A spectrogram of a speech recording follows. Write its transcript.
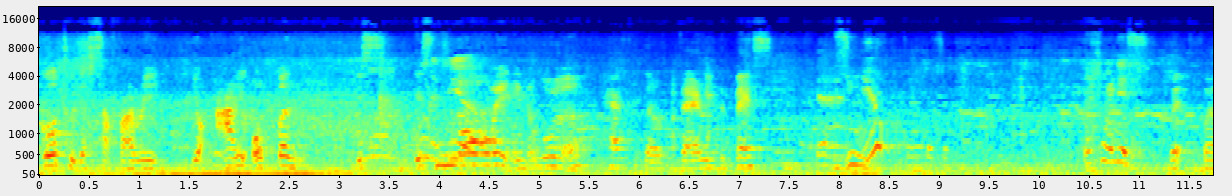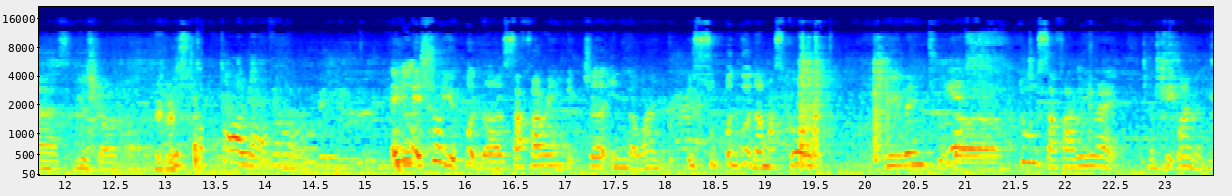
go to the safari. Your eye open. It's, it's no way in the world have the very the best Zoo. You? Let's try this. But first, you show. Taller. Hey, make sure you put the safari picture in the one. It's super good. I must go. We went to Yes. the two safari, right? The big one and the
